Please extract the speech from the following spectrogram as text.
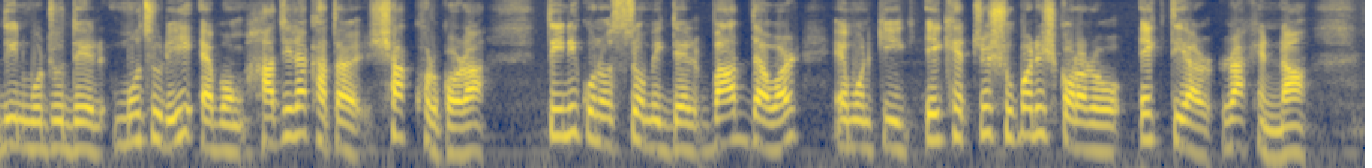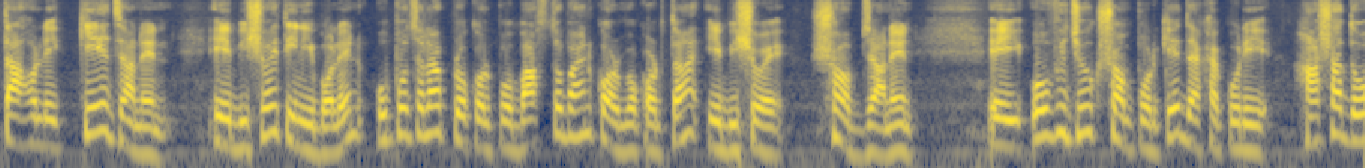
দিনমজুরদের মজুরি এবং হাজিরা খাতায় স্বাক্ষর করা। তিনি কোনো শ্রমিকদের বাদ দেওয়ার, এমনকি এক্ষেত্রে সুপারিশ করারও এখতিয়ার রাখেন না। তাহলে কে জানেন? এ বিষয়ে তিনি বলেন, উপজেলা প্রকল্প বাস্তবায়ন কর্মকর্তা এ বিষয়ে সব জানেন। এই অভিযোগ সম্পর্কে দেখা করি হাসাদো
